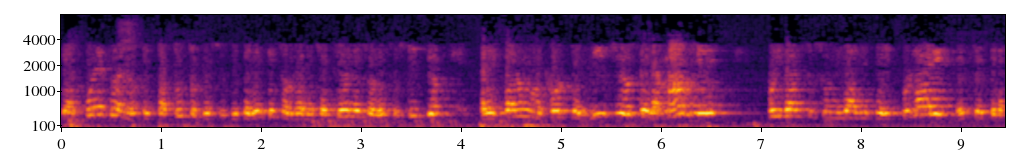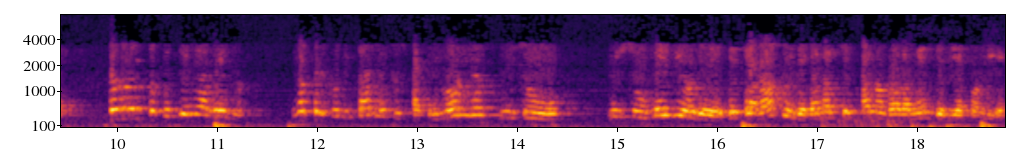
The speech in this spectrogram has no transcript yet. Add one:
de acuerdo a los estatutos de sus diferentes organizaciones o de su sitio, prestar un mejor servicio, ser amables, cuidar sus unidades vehiculares, etcétera. Todo esto que tiene arreglo, no perjudicarle sus patrimonios ni su ni su medio de, trabajo y de ganarse pan honradamente día con día.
